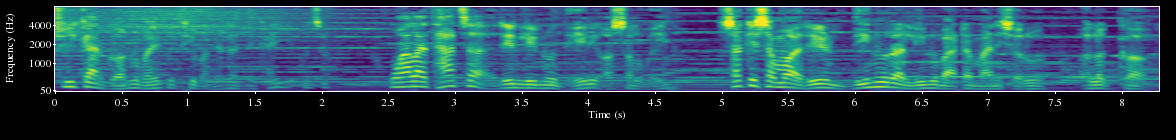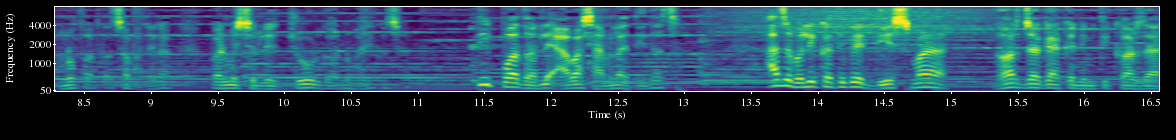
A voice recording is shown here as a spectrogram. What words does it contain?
स्वीकार गर्नुभएको थियो भनेर देखाइएको छ उहाँलाई थाहा छ ऋण लिनु धेरै असल होइन। सकेसम्म ऋण दिनु र लिनुबाट मानिसहरू अलग्ग हुनुपर्दछ भनेर परमेश्वरले जोड गर्नुभएको छ। ती पदहरूले आवास हामीलाई दिँदछ। आजभोलि कतिपय देशमा घर जग्गाको निम्ति कर्जा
